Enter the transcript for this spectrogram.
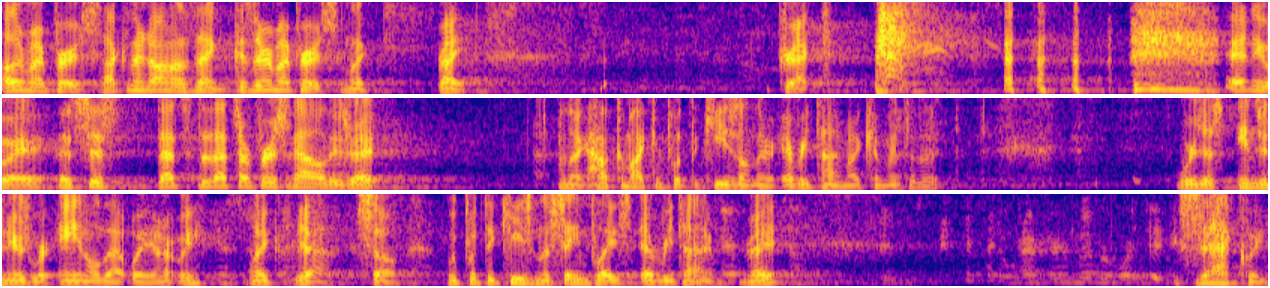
Oh, they're in my purse. How come they're not on the thing? Because they're in my purse. I'm like, right. Correct. anyway, it's just that's the, that's our personalities, right? I'm like, how come I can put the keys on there every time I come into the? We're just engineers. We're anal that way, aren't we? Yes, like, yeah. So we put the keys in the same place every time, right? Time. I don't have to remember where they. Exactly.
